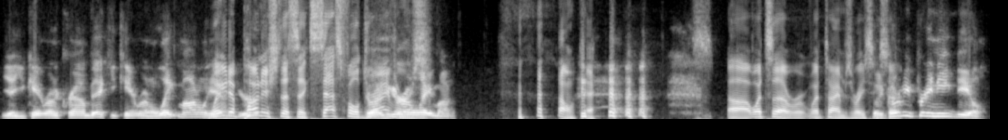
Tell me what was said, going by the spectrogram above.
yeah, you can't run a Crown Vic, you can't run a late model. Way yeah, to punish the successful well, You can run a drivers. late model. okay. uh, what's uh what time's So it's going to be a pretty neat deal.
